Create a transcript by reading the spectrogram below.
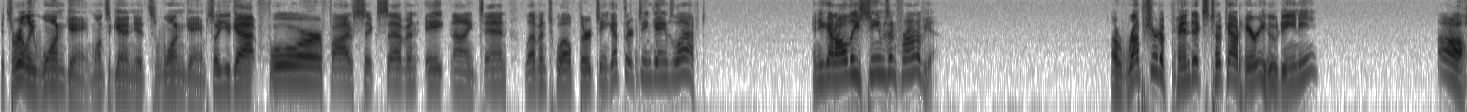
It's really one game. Once again, it's one game. So you got 4, 5, 6, 7, 8, 9, 10, 11, 12, 13. You got 13 games left. And you got all these teams in front of you. A ruptured appendix took out Harry Houdini? Oh.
